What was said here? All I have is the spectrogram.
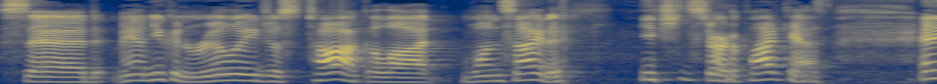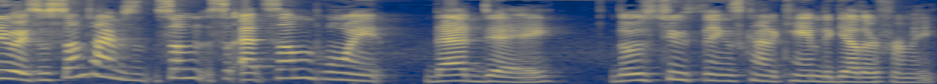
said, man, you can really just talk a lot one sided. you should start a podcast. Anyway, so sometimes some at some point that day, those two things kind of came together for me.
